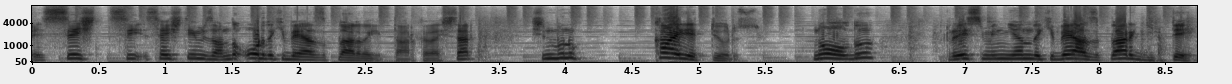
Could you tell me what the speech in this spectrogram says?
Ve seç, seçtiğimiz anda oradaki beyazlıklar da gitti arkadaşlar. Şimdi bunu kaydet diyoruz. Ne oldu? Resmin yanındaki beyazlıklar gitti.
